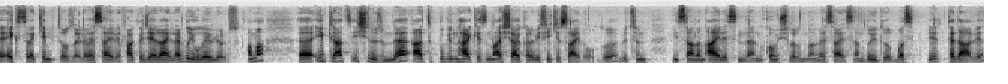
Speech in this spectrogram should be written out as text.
ekstra kemik dozlarıyla vesaire farklı cerrahiler de uygulayabiliyoruz. Ama e, implant işin özünde artık bugün herkesin aşağı yukarı bir fikir sahibi olduğu, bütün insanların ailesinden, komşularından vesairesinden duyduğu basit bir tedavi.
